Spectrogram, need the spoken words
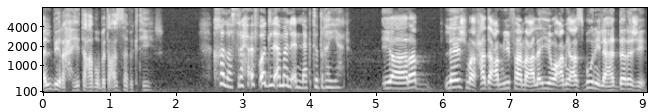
قلبي رح يتعب وبتعذب كتير خلص رح أفقد الأمل إنك تتغير يا رب ليش ما حدا عم يفهم علي وعم يعذبوني لهالدرجة؟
